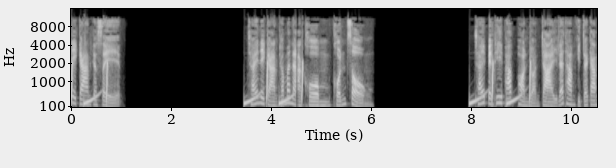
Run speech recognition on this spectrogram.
ในการเกษตร ใช้ในการคมนาคม ขนส่ง ใช้เป็นที่พักผ่อนหย่อนใจและทำกิจกรรม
